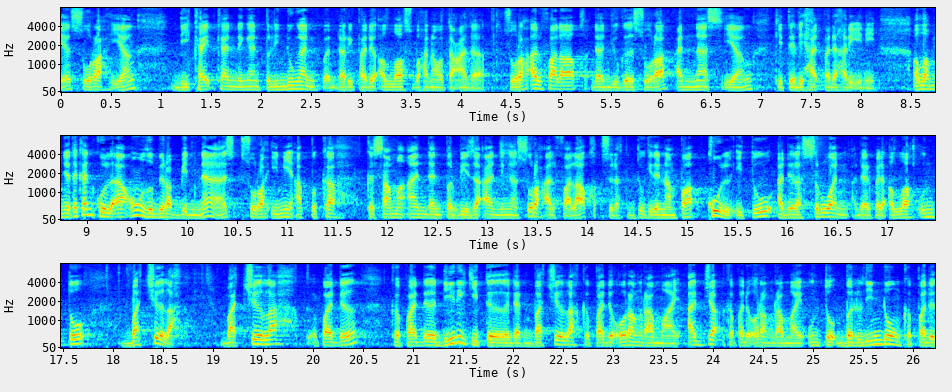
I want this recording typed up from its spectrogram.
ya surah yang dikaitkan dengan perlindungan daripada Allah Subhanahu Wa Taala. Surah al-falaq dan juga surah an-nas yang kita lihat pada hari ini. Allah menyatakan qul a'udzu birabbin nas. Surah ini apakah kesamaan dan perbezaan dengan surah al-falaq? Sudah tentu kita nampak qul itu adalah seruan daripada Allah untuk bacalah. Bacalah kepada kepada diri kita dan bacalah kepada orang ramai ajak kepada orang ramai untuk berlindung kepada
